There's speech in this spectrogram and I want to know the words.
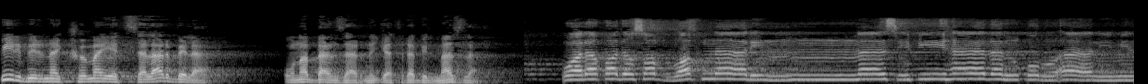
bir-birinə kömək etsələr belə, ona bənzərini gətirə bilməzlər. وَلَقَدْ صَرَّفْنَا لِلنَّاسِ فِي هَذَا الْقُرْآنِ مِنْ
